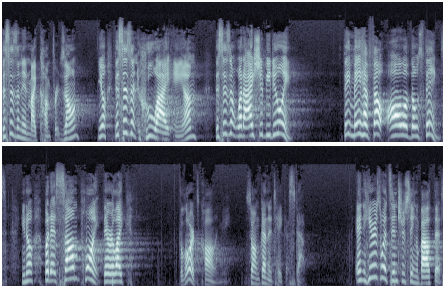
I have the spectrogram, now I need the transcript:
This isn't in my comfort zone. You know, this isn't who I am. This isn't what I should be doing. They may have felt all of those things, you know, but at some point they were like, the Lord's calling me, so I'm going to take a step. And here's what's interesting about this.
